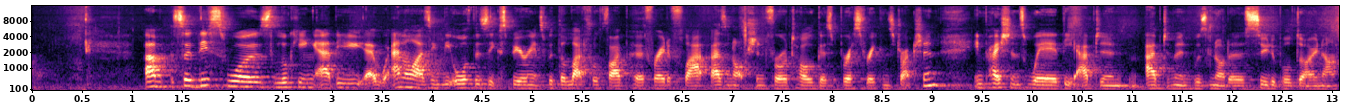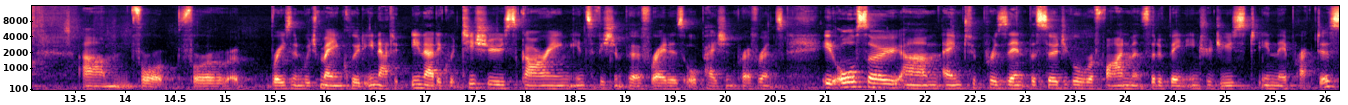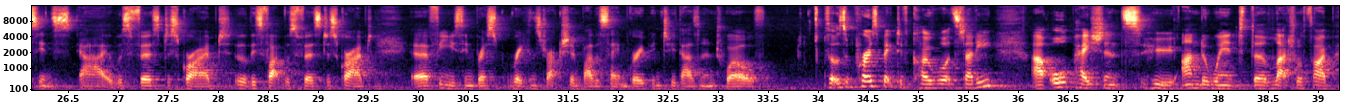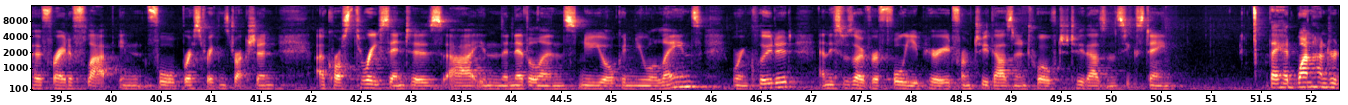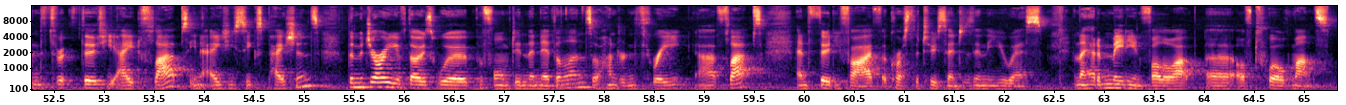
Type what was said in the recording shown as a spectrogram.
Um, so this was looking at the uh, analysing the author's experience with the lateral thigh perforator flap as an option for autologous breast reconstruction in patients where the abdomen abdomen was not a suitable donor um, for for a reason which may include inad- inadequate tissue, scarring, insufficient perforators, or patient preference. It also um, aimed to present the surgical refinements that have been introduced in their practice since uh, it was first described. Or this flap was first described uh, for use in breast reconstruction by the same group in 2012. So it was a prospective cohort study. Uh, all patients who underwent the lateral thigh perforator flap in for breast reconstruction across three centres uh, in the Netherlands, New York, and New Orleans were included, and this was over a four-year period from 2012 to 2016. They had 138 flaps in 86 patients. The majority of those were performed in the Netherlands, 103 uh, flaps, and 35 across the two centres in the US. And they had a median follow up uh, of 12 months.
